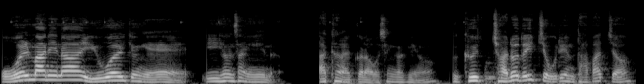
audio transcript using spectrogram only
5월 말이나 6월경에 이 현상이 나타날 거라고 생각해요. 그- 그 자료도 있죠. 우리는 다 봤죠.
